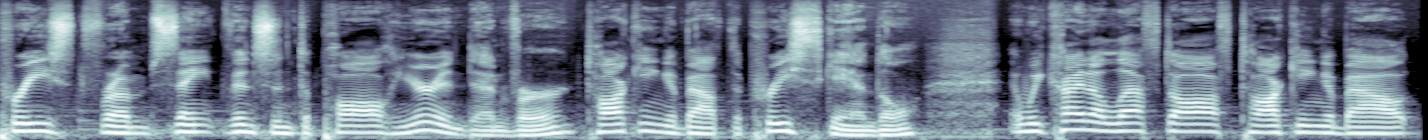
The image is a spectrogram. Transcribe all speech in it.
priest from St. Vincent de Paul here in Denver, talking about the priest scandal. And we kind of left off talking about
